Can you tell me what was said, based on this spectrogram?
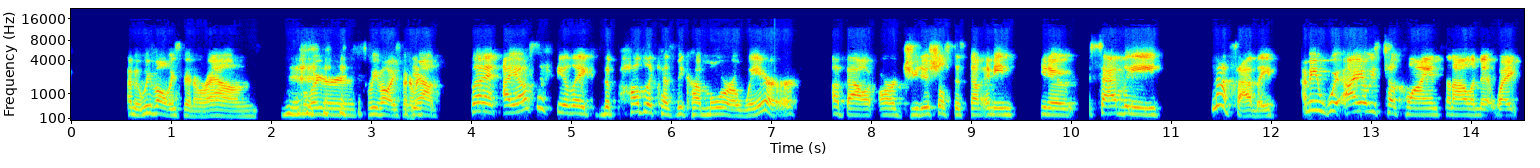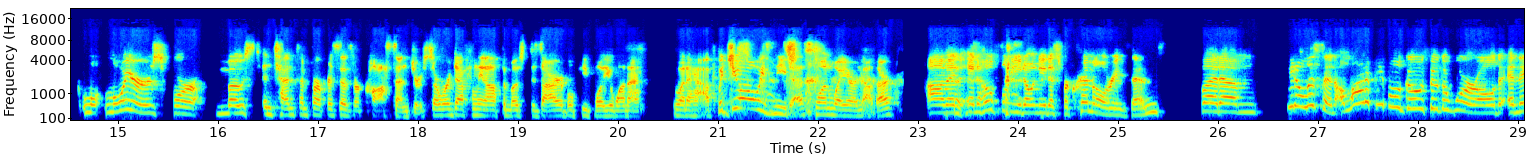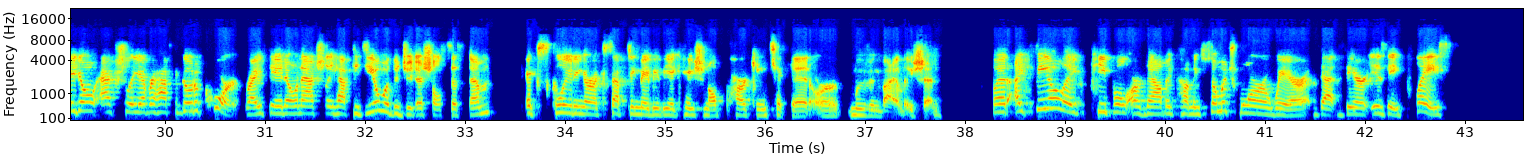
I mean, we've always been around lawyers, we've always been around. But I also feel like the public has become more aware about our judicial system. I mean, you know, sadly, not sadly, I mean, I always tell clients, and I'll admit, like lawyers, for most intents and purposes, are cost centers. So we're definitely not the most desirable people you want to want to have. But you always need us one way or another. Um, and, and hopefully you don't need us for criminal reasons. But um, you know, listen, a lot of people go through the world and they don't actually ever have to go to court, right? They don't actually have to deal with the judicial system, excluding or accepting maybe the occasional parking ticket or moving violation. But I feel like people are now becoming so much more aware that there is a place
